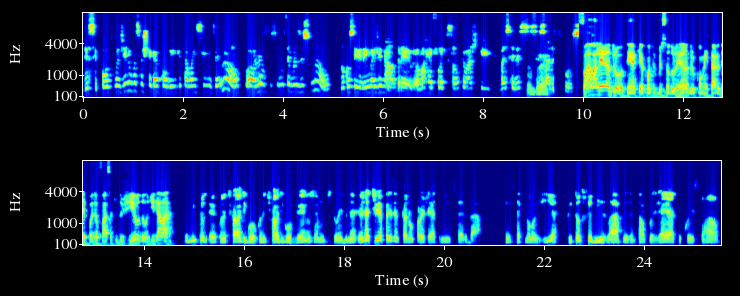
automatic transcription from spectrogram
desse ponto, imagina você chegar com alguém que está lá em cima e dizer: não, olha, você não tem mais isso, não. Não consigo nem imaginar, André. É uma reflexão que eu acho que vai ser necessária depois. Fala, Leandro. Tem aqui a contribuição do Leandro, comentário depois eu faço aqui do Gildo. Diga lá. É muito, é, quando, a gente fala de, quando a gente fala de governos, é muito doido, né? Eu já tive apresentando um projeto no Ministério da Ciência e Tecnologia, fui todo feliz lá apresentar o projeto e coisa e tal.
